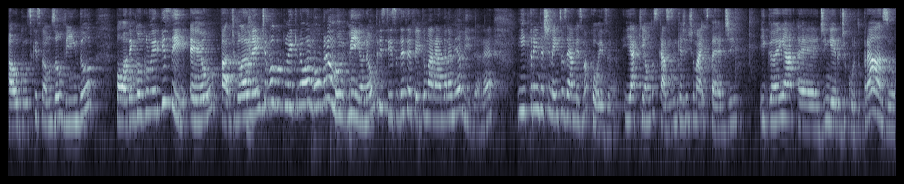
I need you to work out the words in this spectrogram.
Alguns que estão nos ouvindo podem concluir que sim. Eu, particularmente, vou concluir que não é bom para mim. Eu não preciso desse efeito manada na minha vida, né? E para investimentos é a mesma coisa. E aqui é um dos casos em que a gente mais perde e ganha é, dinheiro de curto prazo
